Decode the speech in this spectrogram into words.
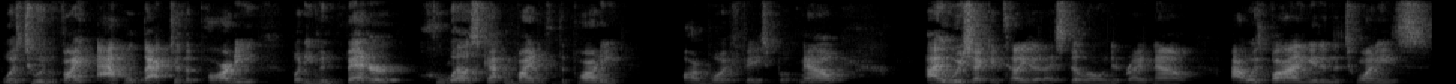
was to invite Apple back to the party, but even better, who else got invited to the party? Our boy Facebook. Now, I wish I could tell you that I still owned it right now. I was buying it in the 20s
